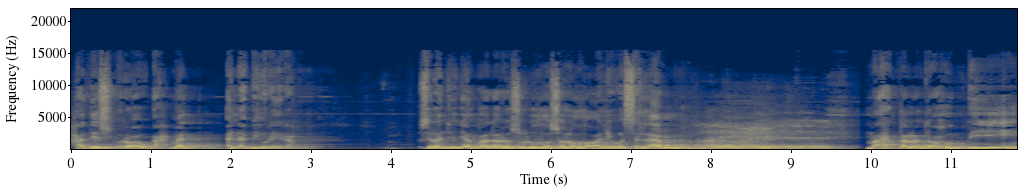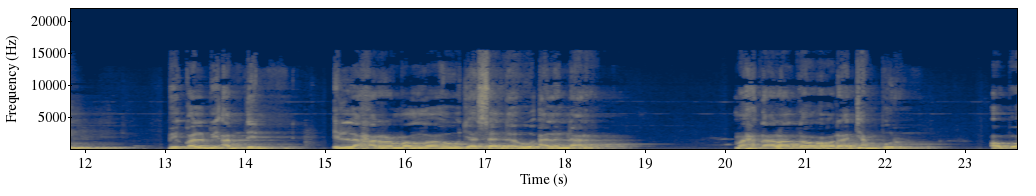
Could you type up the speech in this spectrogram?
Hadis Rawahu Ahmad an Abi Hurairah. Selanjutnya kala Rasulullah sallallahu alaihi wasallam Mahtalata hubbi biqalbi abdin illa haramallahu jasadahu ala nar Mahtalata ora campur. Apa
